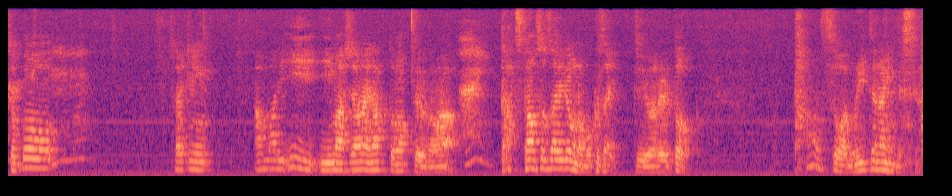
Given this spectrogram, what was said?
そこを最近あんまりいい言い回しじゃないなと思ってるのは、はい、脱炭素材料の木材って言われると炭素は抜いてないんですよ。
